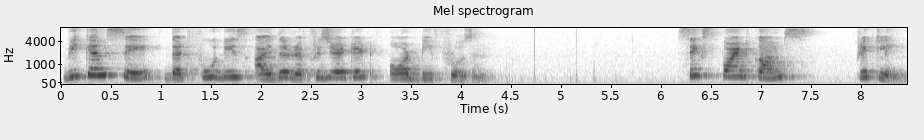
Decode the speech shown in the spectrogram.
we can say that food is either refrigerated or deep frozen. Sixth point comes prickling.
